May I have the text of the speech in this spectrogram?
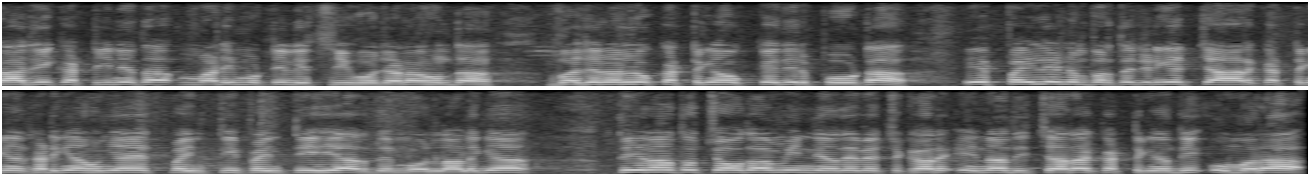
ਰਾਜੀ ਕੱਟੀ ਨੇ ਤਾਂ ਮਾੜੀ ਮੋਟੀ ਲਿੱਸੀ ਹੋ ਜਾਣਾ ਹੁੰਦਾ। ਵਜਨ ਵੱਲੋਂ ਕੱਟੀਆਂ ਓਕੇ ਦੀ ਰਿਪੋਰਟ ਆ। ਇਹ ਪਹਿਲੇ ਨੰਬਰ ਤੇ ਜਿਹੜੀਆਂ ਚਾਰ ਕੱਟੀਆਂ ਖੜੀਆਂ ਹੋਈਆਂ, ਇਹ 35 35000 ਦੇ ਮੁੱਲ ਵਾਲੀਆਂ। 13 ਤੋਂ 14 ਮਹੀਨਿਆਂ ਦੇ ਵਿਚਕਾਰ ਇਹਨਾਂ ਦੀ ਚਾਰਾ ਕੱਟੀਆਂ ਦੀ ਉਮਰ ਆ।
